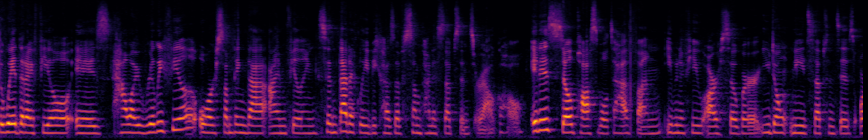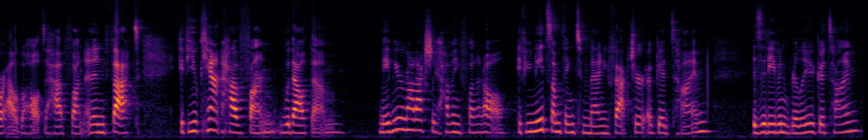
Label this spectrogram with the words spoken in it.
the way that I feel is how I really feel or something that I'm feeling synthetically because of some kind of substance or alcohol. It is still possible to have fun even if you are sober. You don't need substances or alcohol to have fun. And in fact, if you can't have fun without them, maybe you're not actually having fun at all. If you need something to manufacture a good time, is it even really a good time?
